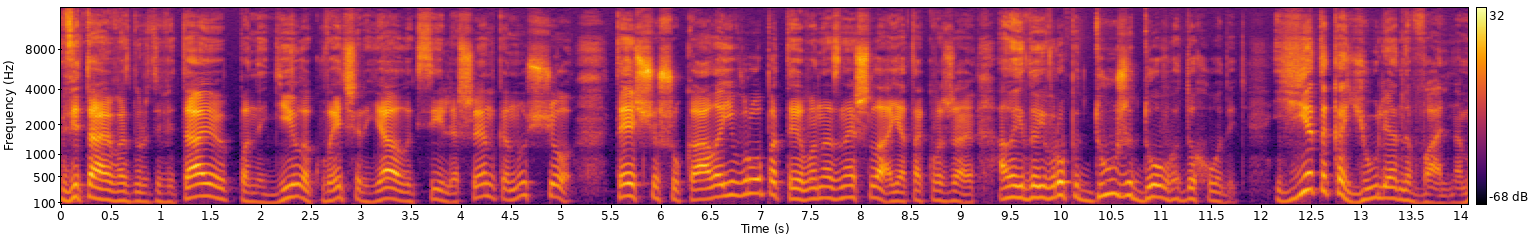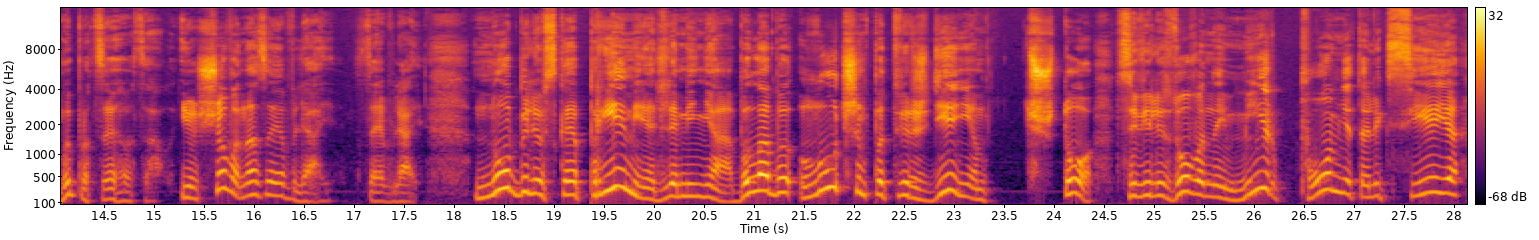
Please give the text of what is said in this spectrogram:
Вітаю вас, друзі, вітаю. Понеділок, вечір. Я Олексій Ляшенко. Ну що, те, що шукала Європа, те вона знайшла, я так вважаю. Але і до Європи дуже довго доходить. Є така Юлія Навальна, ми про це казали. І ось що вона заявляє? Заявляє. Нобелевская премия для меня была бы лучшим подтверждением, что цивилизованный мир помнит Алексея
